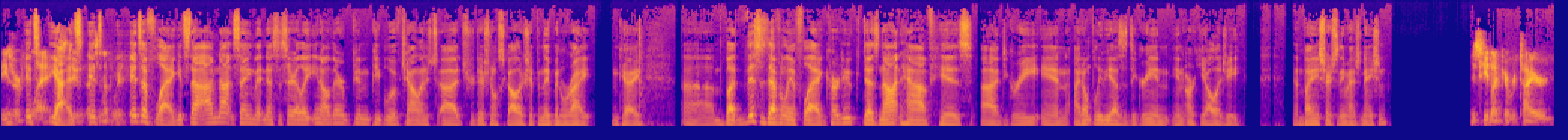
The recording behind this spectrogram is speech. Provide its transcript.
These are it's, flags. Yeah, it's it's another way to think it's a flag. It's not. I'm not saying that necessarily. You know, there have been people who have challenged uh, traditional scholarship and they've been right. Okay, um, but this is definitely a flag. Cornuke does not have his uh, degree in. I don't believe he has a degree in in archaeology, and by any stretch of the imagination. Is he like a retired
